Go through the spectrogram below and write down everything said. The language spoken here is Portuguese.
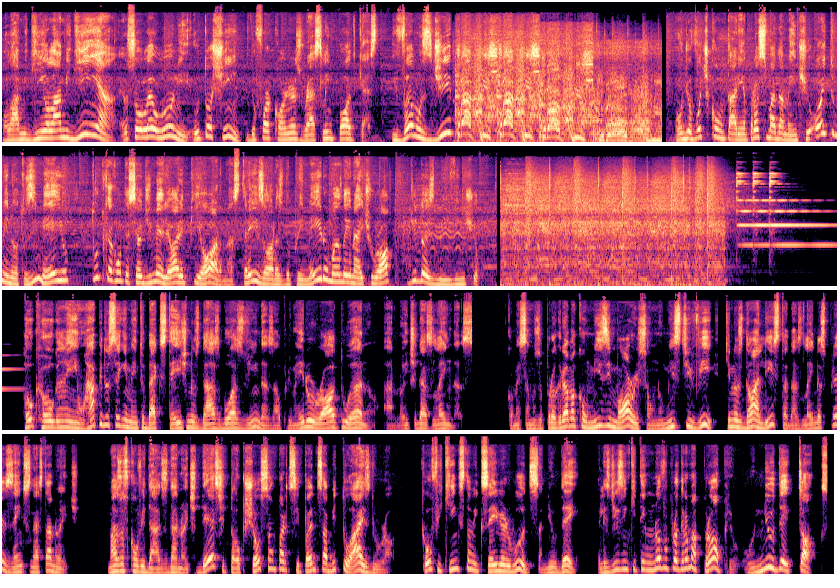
Olá, amiguinho, olá, amiguinha! Eu sou o Léo Lune, o Toshin, do Four Corners Wrestling Podcast. E vamos de Traps, traps, traps! onde eu vou te contar em aproximadamente 8 minutos e meio tudo que aconteceu de melhor e pior nas 3 horas do primeiro Monday Night Raw de 2021. Hulk Hogan, em um rápido segmento backstage, nos dá as boas-vindas ao primeiro Raw do ano, a Noite das Lendas. Começamos o programa com e Morrison no Miss TV, que nos dão a lista das lendas presentes nesta noite. Mas os convidados da noite deste talk show são participantes habituais do Raw. Kofi Kingston e Xavier Woods, a New Day. Eles dizem que tem um novo programa próprio, o New Day Talks,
